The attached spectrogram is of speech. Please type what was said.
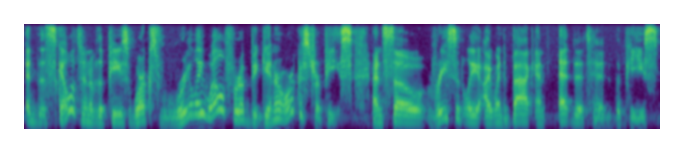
the skeleton of the piece works really well for a beginner orchestra piece. And so recently I went back and edited the piece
